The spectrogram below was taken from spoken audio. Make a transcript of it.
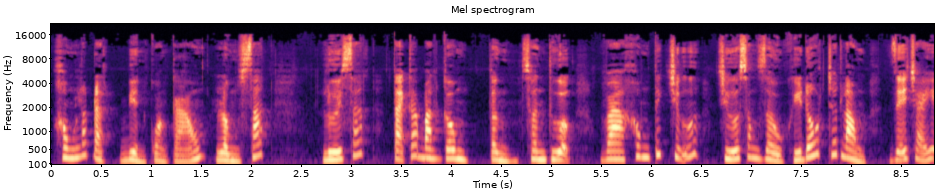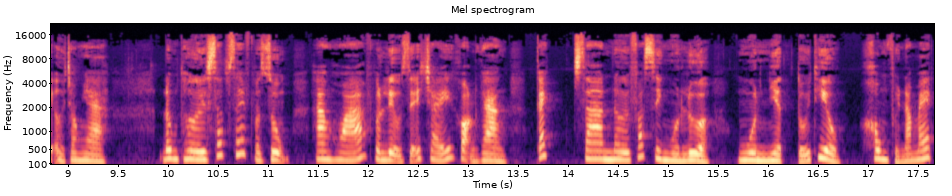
không lắp đặt biển quảng cáo, lồng sắt, lưới sắt tại các ban công, tầng sân thượng và không tích trữ chứa xăng dầu khí đốt chất lỏng dễ cháy ở trong nhà. Đồng thời sắp xếp vật dụng, hàng hóa, vật liệu dễ cháy gọn gàng, cách xa nơi phát sinh nguồn lửa, nguồn nhiệt tối thiểu 0,5 mét.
